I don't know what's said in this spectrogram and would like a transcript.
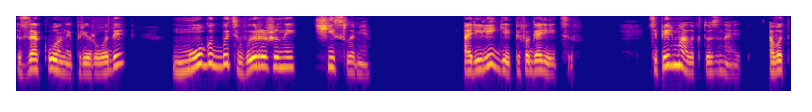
Законы природы могут быть выражены числами. О религии пифагорейцев теперь мало кто знает, а вот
